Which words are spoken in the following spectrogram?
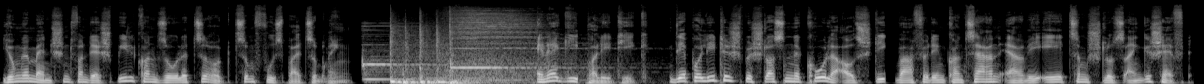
junge Menschen von der Spielkonsole zurück zum Fußball zu bringen. Energiepolitik der politisch beschlossene Kohleausstieg war für den Konzern RWE zum Schluss ein Geschäft.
